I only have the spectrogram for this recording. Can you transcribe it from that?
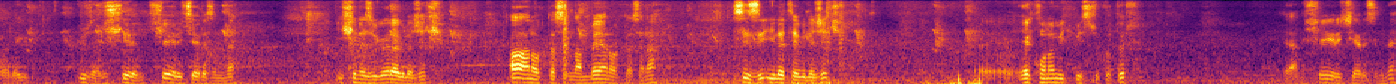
böyle güzel, şirin, şehir içerisinde işinizi görebilecek A noktasından B noktasına sizi iletebilecek e, ekonomik bir skuter. Yani şehir içerisinde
